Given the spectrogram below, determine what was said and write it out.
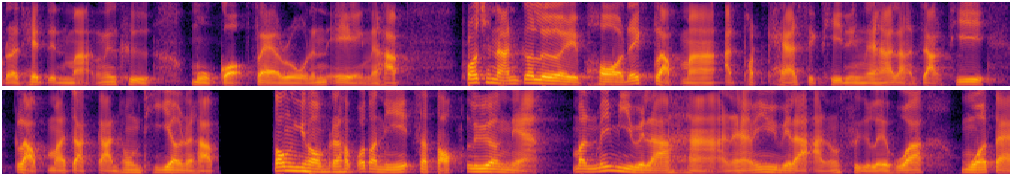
ประเทศเดนมาร์กนั่นก็คือหมู่เกาะแฟโรนั่นเองนะครับ เพราะฉะนั้นก็เลยพอได้กลับมาอัดพอดแคสต์อีกทีหนึ่งนะฮะหลังจากที่กลับมาจากการท่องเที่ยวนะครับ ต้องยอมรับว่าตอนนี้สต็อกเรื่องเนี่ยมันไม่มีเวลาหานะฮะไม่มีเวลาอ่านหนังสือเลยเพราะว่ามัวแต่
